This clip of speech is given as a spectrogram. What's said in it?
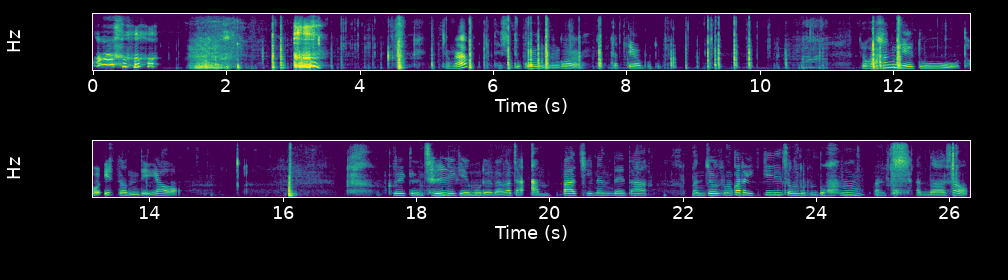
제가 다시 뚜껑 있는 걸 다 떼어보도록 제가 한 개도 더 있었는데요. 그 얘기는 젤리 괴물에다가 잘 안 빠지는 데다 완전 손가락이 끼일 정도로 너무 안, 안 나와서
